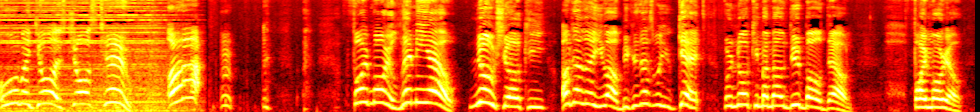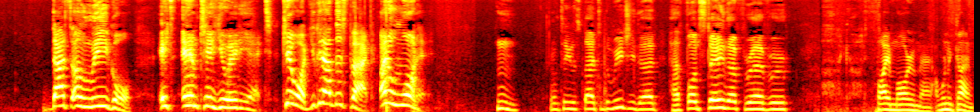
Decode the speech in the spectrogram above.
Oh my god, it's Jaws 2! Ah! Fire Mario, let me out! No, Sharky! I'm not letting you out because that's what you get for knocking my Mountain Dew ball down. Fire Mario, that's illegal. It's empty, you idiot. Killwad, you can have this back. I don't want it. Hmm. I'll take this back to Luigi then. Have fun staying there forever. Oh my god. Fire Mario, man. I want to go and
